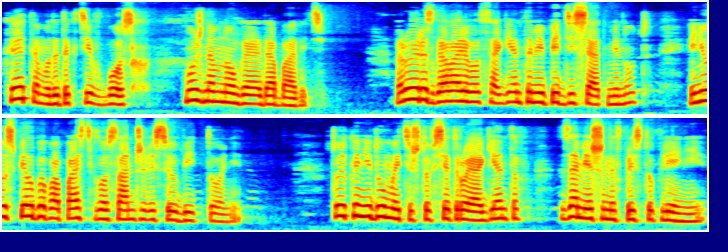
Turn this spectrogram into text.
К этому, детектив Босх, можно многое добавить. Рой разговаривал с агентами 50 минут и не успел бы попасть в Лос-Анджелес и убить Тони. Только не думайте, что все трое агентов замешаны в преступлении.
